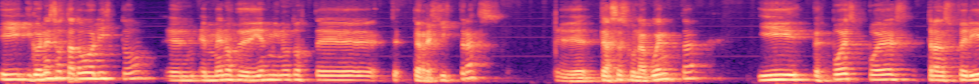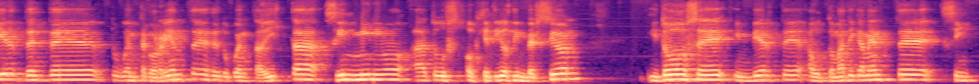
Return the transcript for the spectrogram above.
y, con eso está todo listo. En, menos de 10 minutos te, te, registras, eh, te haces una cuenta y después puedes transferir desde tu cuenta corriente, desde tu cuenta vista, sin mínimo a tus objetivos de inversión y todo se invierte automáticamente, sin,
